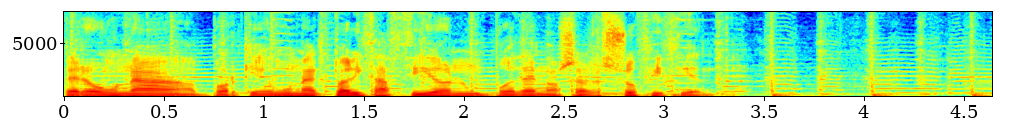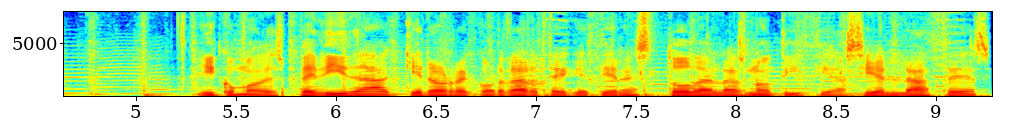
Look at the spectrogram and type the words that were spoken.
pero una porque una actualización puede no ser suficiente. Y como despedida, quiero recordarte que tienes todas las noticias y enlaces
